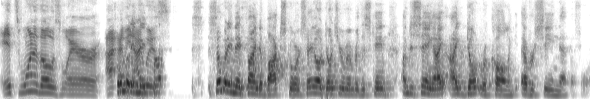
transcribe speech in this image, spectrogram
it's one of those where I, I mean, I was. Fi- somebody may find a box score and say, "Oh, don't you remember this game?" I'm just saying, I I don't recall ever seeing that before.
